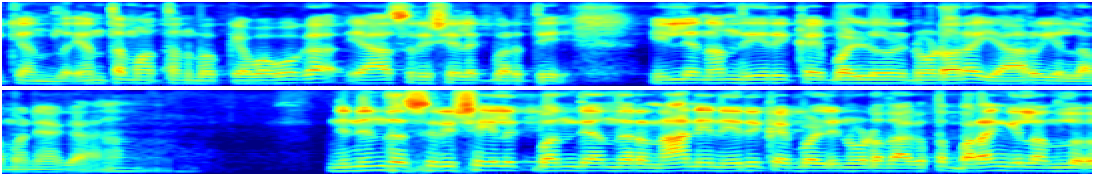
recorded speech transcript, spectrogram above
ಈಕಂದ್ಲು ಎಂಥ ಮಾತನ್ಬೇಕು ಯಾವಾಗ ಯಾವ ಶ್ರೀಶೈಲಕ್ಕೆ ಬರ್ತಿ. ಇಲ್ಲೇ ನಂದು ಹೀರಿಕಾಯಿ ಬಳ್ಳೂರಿ ನೋಡೋರ ಯಾರೂ ಇಲ್ಲ ಮನ್ಯಾಗ. ನಿನ್ನಿಂದ ಶ್ರೀಶೈಲಕ್ಕೆ ಬಂದೆ ಅಂದ್ರೆ ನಾನೇನು ಏರಿಕಾಯಿ ಬಳ್ಳಿ ನೋಡೋದಾಗತ್ತೆ? ಬರಂಗಿಲ್ಲ ಅಂದ್ಲು.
